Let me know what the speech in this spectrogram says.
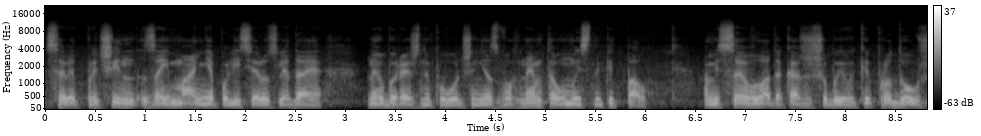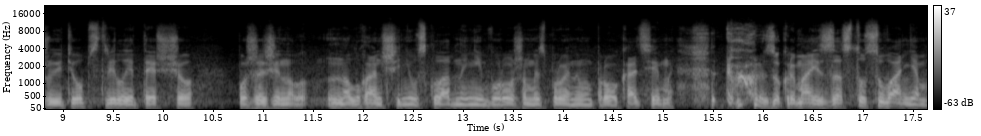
Серед причин займання поліція розглядає необережне поводження з вогнем та умисний підпал. А місцева влада каже, що бойовики продовжують обстріли. Те, що пожежі на- Луганщині ускладнені ворожими збройними провокаціями, зокрема із застосуванням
